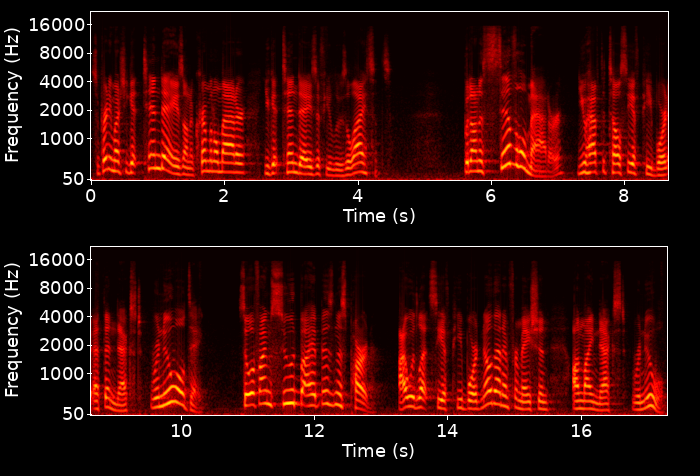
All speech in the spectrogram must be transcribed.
So pretty much you get 10 days on a criminal matter, you get 10 days if you lose a license. But on a civil matter, you have to tell CFP board at the next renewal date. So if I'm sued by a business partner, I would let CFP board know that information on my next renewal.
